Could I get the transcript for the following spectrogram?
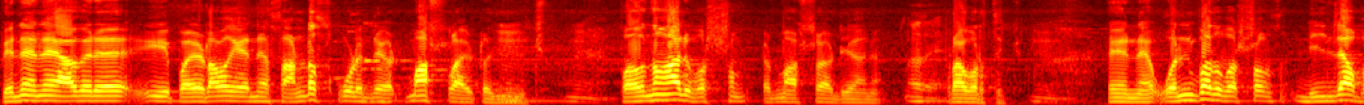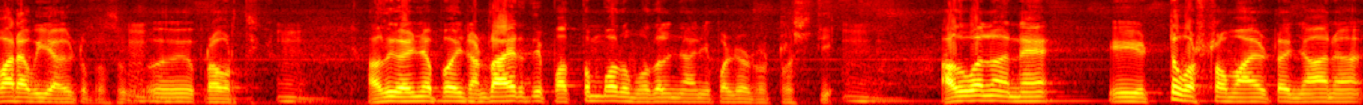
പിന്നെ എന്നെ അവർ ഈ ഇടവക എന്നെ സൺഡേ സ്കൂളിന്റെ ഹെഡ് മാസ്റ്ററായിട്ട് നിയമിച്ചു. പതിനാല് വർഷം ഹെഡ് മാസ്റ്ററായിട്ട് ഞാൻ പ്രവർത്തിച്ചു. പിന്നെ ഒൻപത് വർഷം ജില്ലാ ഭാരവിയായിട്ട് പ്രവർത്തിച്ചു. അത് കഴിഞ്ഞപ്പോൾ രണ്ടായിരത്തി പത്തൊമ്പത് മുതൽ ഞാൻ ഈ പള്ളിയുടെ ട്രസ്റ്റി. അതുപോലെ തന്നെ ഈ എട്ട് വർഷമായിട്ട് ഞാൻ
